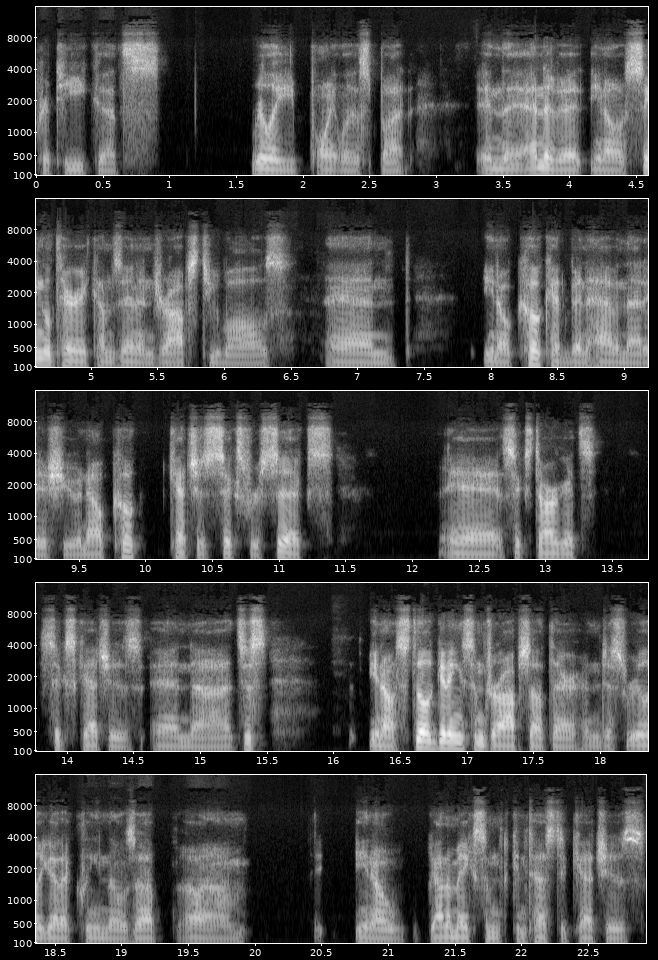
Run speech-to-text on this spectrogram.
critique that's really pointless, but in the end of it, you know, Singletary comes in and drops two balls, and you know Cook had been having that issue, now Cook catches six for six, and six targets, six catches, and uh, just you know still getting some drops out there, and just really got to clean those up. Um, you know, got to make some contested catches,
